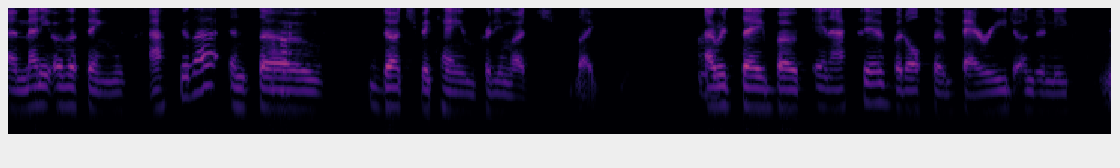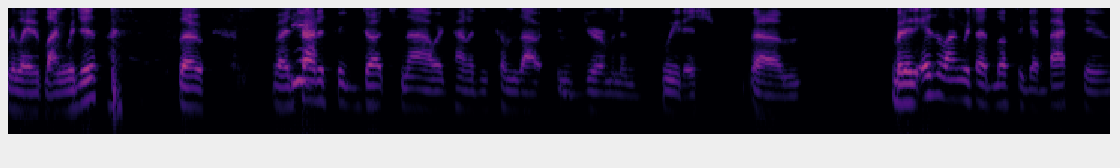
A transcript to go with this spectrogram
and many other things after that. And so Dutch became pretty much like I would say both inactive but also buried underneath related languages. so if I yeah. try to speak Dutch now, it kind of just comes out in German and Swedish. Um, but it is a language I'd love to get back to.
